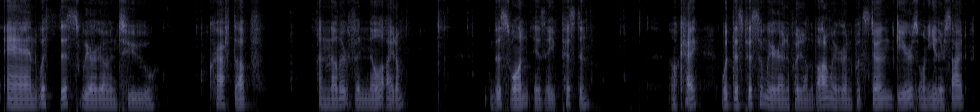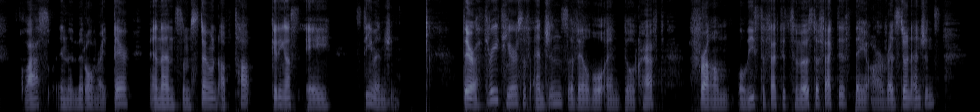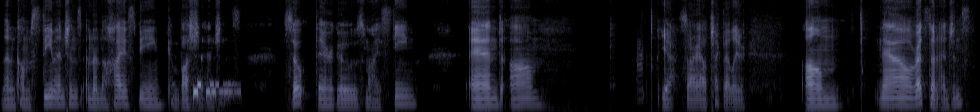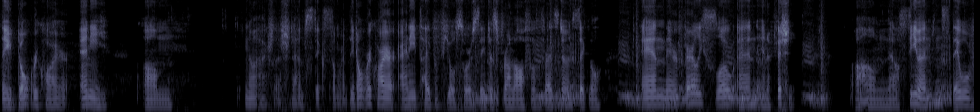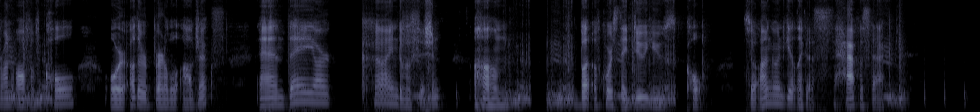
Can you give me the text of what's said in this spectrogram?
and with this we are going to craft up another vanilla item. This one is a piston. Okay, with this piston we are going to put it on the bottom. We are going to put stone gears on either side, glass in the middle right there, and then some stone up top, getting us a steam engine. There are three tiers of engines available in Buildcraft. From least effective to most effective, they are redstone engines. Then come steam engines, and then the highest being combustion engines. So there goes my steam. And, um, yeah, sorry, I'll check that later. Um, now, redstone engines, they don't require any, um, no, actually I should have sticks somewhere. They don't require any type of fuel source, they just run off of redstone signal, and they're fairly slow and inefficient. Um, now steam engines, they will run off of coal or other burnable objects, and they are kind of efficient. Um, but of course they do use coal. So I'm going to get like a half a stack.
